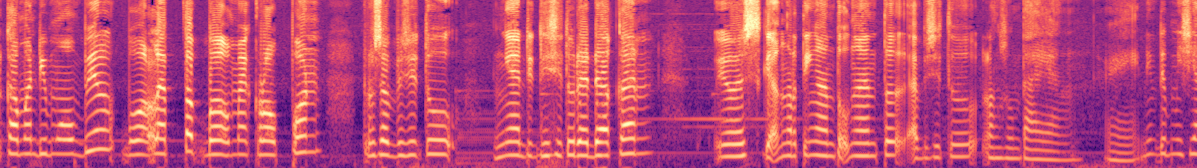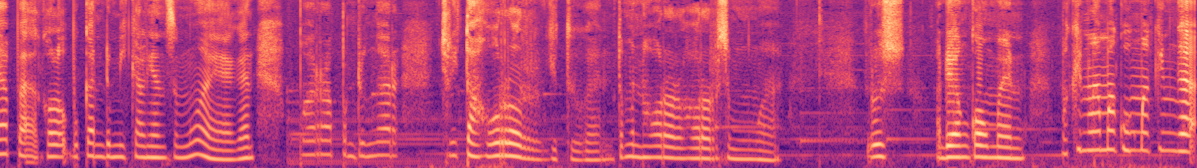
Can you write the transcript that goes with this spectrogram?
rekaman di mobil bawa laptop bawa mikrofon terus habis itu ngedit di situ dadakan. Yos gak ngerti ngantuk-ngantuk. Habis itu langsung tayang Eh, ini demi siapa? Kalau bukan demi kalian semua ya kan, para pendengar cerita horor gitu kan, temen horor-horor semua. Terus ada yang komen, makin lama aku makin nggak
